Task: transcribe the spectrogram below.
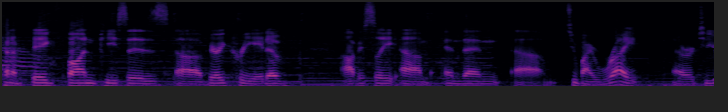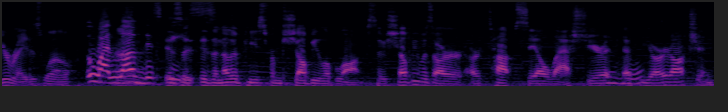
kind of big, fun pieces, uh, very creative, obviously. Um, and then um, to my right, or to your right as well. Oh, I love um, this is, piece. a- is another piece from Shelby LeBlanc. So Shelby was our, our top sale last year at, Mm-hmm. at the art auction.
